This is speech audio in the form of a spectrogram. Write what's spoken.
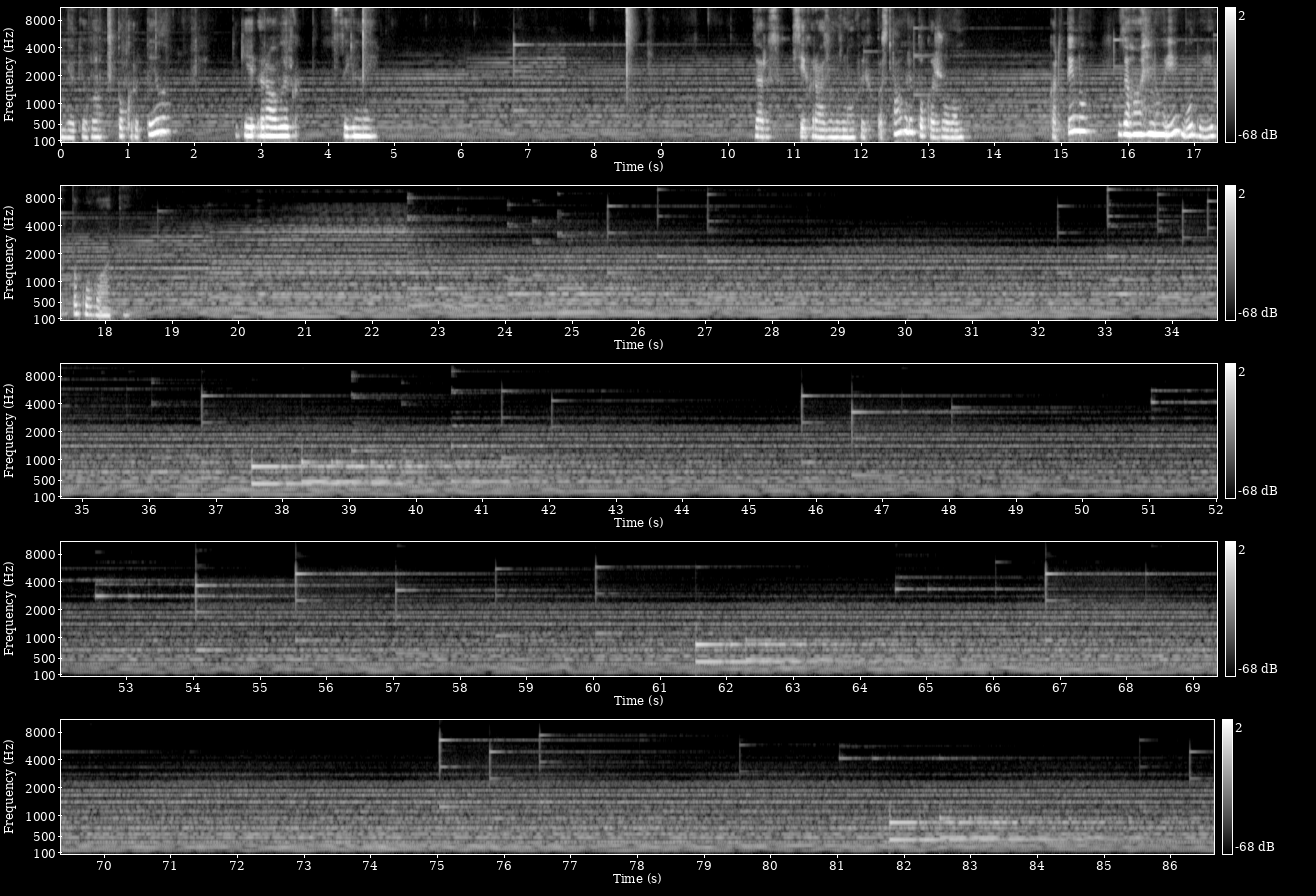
Як його покрутила. Такий равлик сильний. Зараз всіх разом знов їх поставлю, покажу вам картину загальну і буду їх пакувати.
